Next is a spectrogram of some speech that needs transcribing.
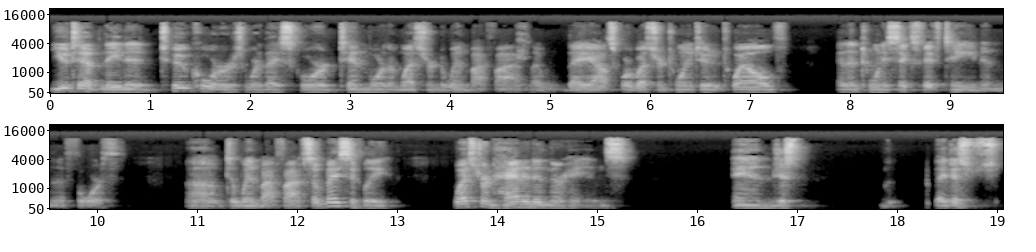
UTEP needed two quarters where they scored 10 more than Western to win by five. They, they outscored Western 22 to 12 and then 26 15 in the fourth um, to win by five. So basically, Western had it in their hands and just they just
